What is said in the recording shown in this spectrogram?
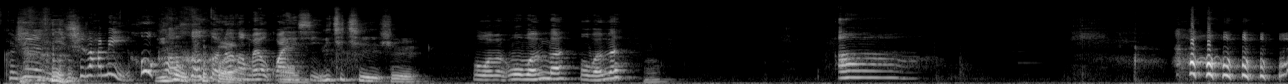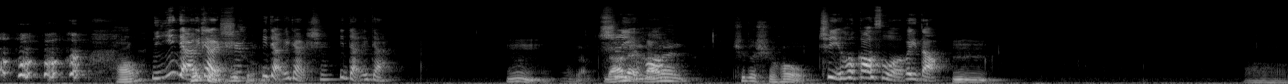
可是你吃拉面以后以后喝喝可乐都没有关嗯系。一起吃是我闻我闻闻我闻闻。嗯啊，好，你一点一点吃一点一点吃，一点一点儿嗯，吃以后吃的时候，吃以后告诉我味道。嗯嗯，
